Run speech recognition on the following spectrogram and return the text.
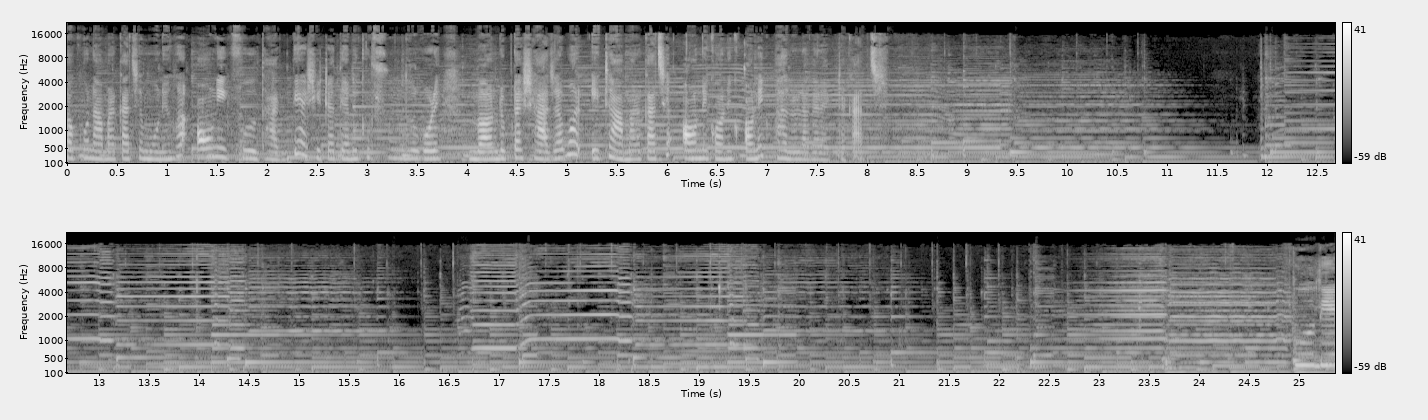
তখন আমার কাছে মনে হয় অনেক ফুল থাকবে, আর সেটাতে আমি খুব সুন্দর করে মণ্ডপটা সাজাবো, আর এটা আমার কাছে অনেক অনেক অনেক ভালো লাগার একটা কাজ। ফুল দিয়ে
